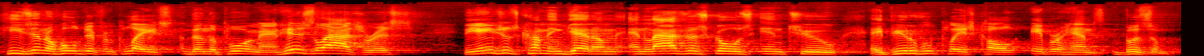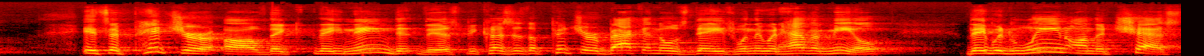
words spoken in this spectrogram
he's in a whole different place than the poor man. Here's Lazarus. The angels come and get him, and Lazarus goes into a beautiful place called Abraham's bosom. It's a picture of, they, they named it this because it's a picture back in those days when they would have a meal, they would lean on the chest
